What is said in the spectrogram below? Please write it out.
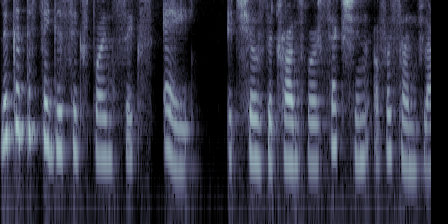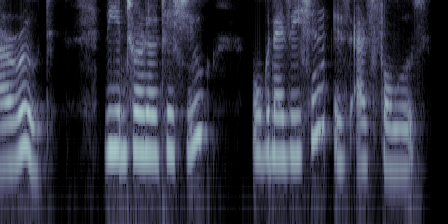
Look at the figure 6.6a. It shows the transverse section of a sunflower root. The internal tissue organization is as follows.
